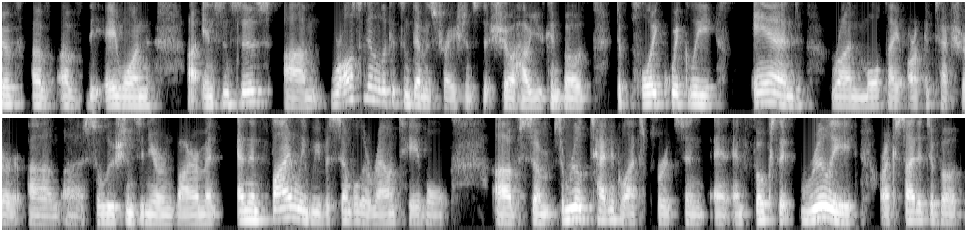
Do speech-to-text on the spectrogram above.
of, of, of the A1 uh, instances. Um, we're also going to look at some demonstrations that show how you can both deploy quickly and run multi-architecture um, uh, solutions in your environment. And then finally, we've assembled a roundtable of some, some real technical experts and, and, and folks that really are excited to both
